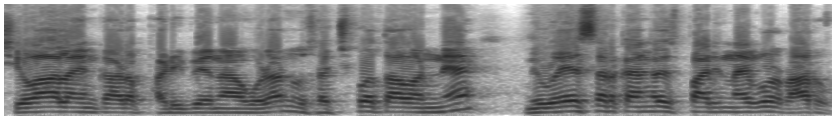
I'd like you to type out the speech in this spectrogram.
శివాలయం కాడ పడిపోయినా కూడా నువ్వు చచ్చిపోతావన్నే మీ వైఎస్ఆర్ కాంగ్రెస్ పార్టీ నాయకులు రారు.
